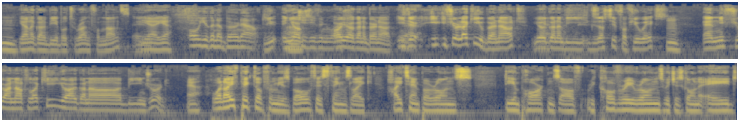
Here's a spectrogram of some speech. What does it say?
Mm. you're not going to be able to run for months. And Yeah, yeah. or you're gonna burn out, You, and which you're, is even worse. or you're going to burn out. Either i- if you're lucky, you burn out. You're Yeah. going to be exhausted for a few weeks, Mm. and if you are not lucky, you are going to be injured. Yeah. What I've picked up from you is both is things like high tempo runs, the importance of recovery runs, which is going to aid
